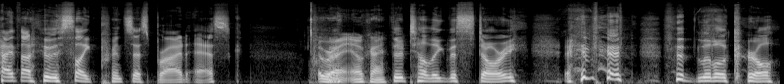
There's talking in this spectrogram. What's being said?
I thought it was like Princess Bride esque. Right. Okay. They're telling the story, and then the little girl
